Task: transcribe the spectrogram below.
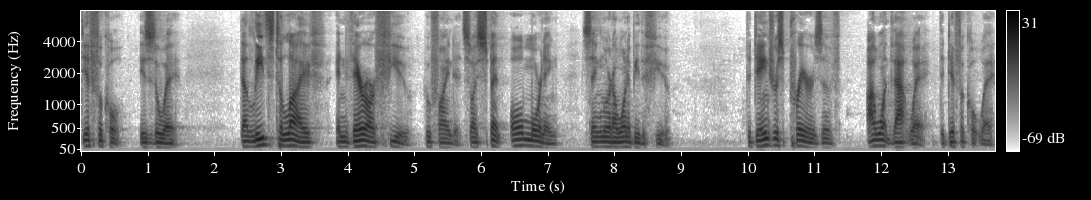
Difficult is the way that leads to life, and there are few who find it. So I spent all morning saying, Lord, I want to be the few the dangerous prayers of, I want that way, the difficult way.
